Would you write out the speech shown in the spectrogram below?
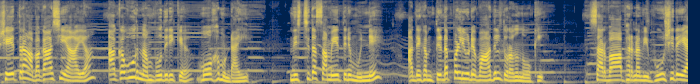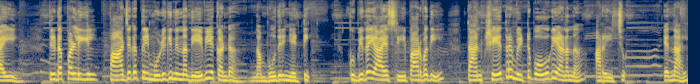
ക്ഷേത്ര അവകാശിയായ അകവൂർ നമ്പൂതിരിക്ക് മോഹമുണ്ടായി. നിശ്ചിത സമയത്തിനു മുന്നേ അദ്ദേഹം തിടപ്പള്ളിയുടെ വാതിൽ തുറന്നു നോക്കി. സർവാഭരണ വിഭൂഷിതയായി തിടപ്പള്ളിയിൽ പാചകത്തിൽ മുഴുകി നിന്ന ദേവിയെ കണ്ട് നമ്പൂതിരി ഞെട്ടി. കുപിതയായ ശ്രീപാർവതി താൻ ക്ഷേത്രം വിട്ടുപോവുകയാണെന്ന് അറിയിച്ചു. എന്നാൽ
